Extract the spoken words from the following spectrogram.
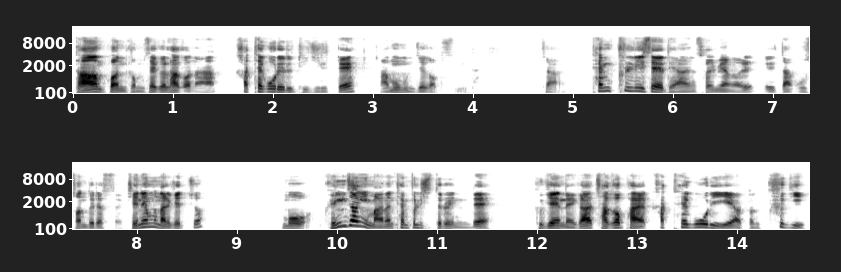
다음번 검색을 하거나 카테고리를 뒤질 때 아무 문제가 없습니다. 자, 템플릿에 대한 설명을 일단 우선 드렸어요. 개념은 알겠죠? 뭐 굉장히 많은 템플릿이 들어있는데 그게 내가 작업할 카테고리의 어떤 크기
